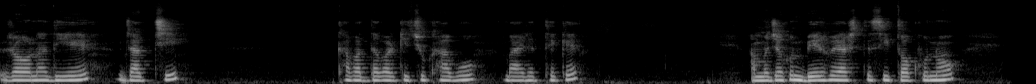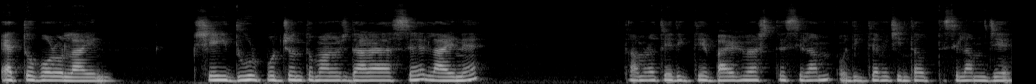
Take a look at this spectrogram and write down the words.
রওনা দিয়ে যাচ্ছি। খাবার দাবার কিছু খাব বাইরের থেকে। আমরা যখন বের হয়ে আসতেছি তখনও এত বড় লাইন। সেই দূর পর্যন্ত মানুষ দাঁড়ায় আছে লাইনে। তো আমরা তো এদিক দিয়ে বাইর হয়ে আসতেছিলাম ওই দিক দিয়ে আমি চিন্তা করতেছিলাম যে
